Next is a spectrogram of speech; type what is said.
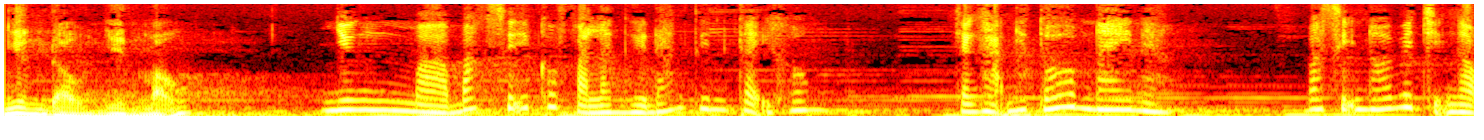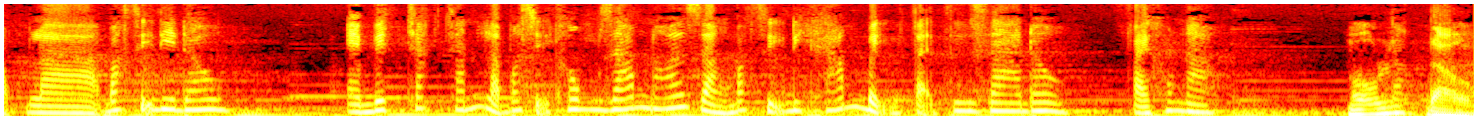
nghiêng đầu nhìn mẫu. Nhưng mà bác sĩ có phải là người đáng tin cậy không? Chẳng hạn như tối hôm nay nè Bác sĩ nói với chị Ngọc là bác sĩ đi đâu? Em biết chắc chắn là bác sĩ không dám nói rằng bác sĩ đi khám bệnh tại tư gia đâu Phải không nào? Mẫu lắc đầu.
